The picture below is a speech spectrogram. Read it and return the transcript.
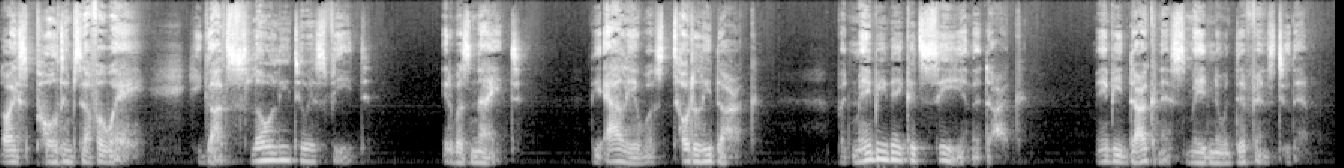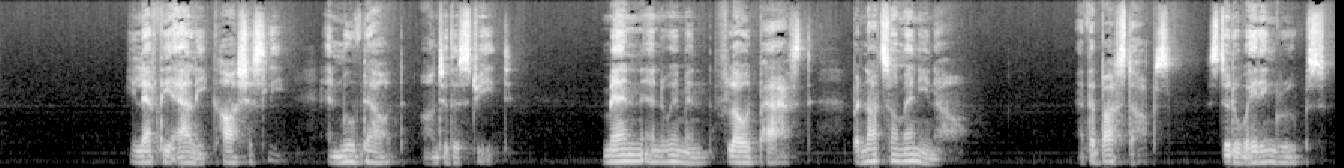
Loyce pulled himself away. He got slowly to his feet. It was night. The alley was totally dark. But maybe they could see in the dark. Maybe darkness made no difference to them. He left the alley cautiously and moved out onto the street. Men and women flowed past, but not so many now. At the bus stops stood waiting groups.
